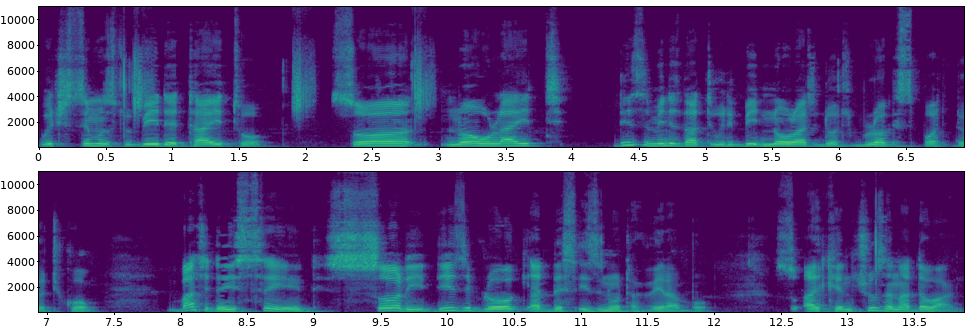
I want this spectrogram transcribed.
which seems to be the title. So no light this means that will be no light.blogspot.com but they said sorry this blog address is not available. So i can choose another one.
